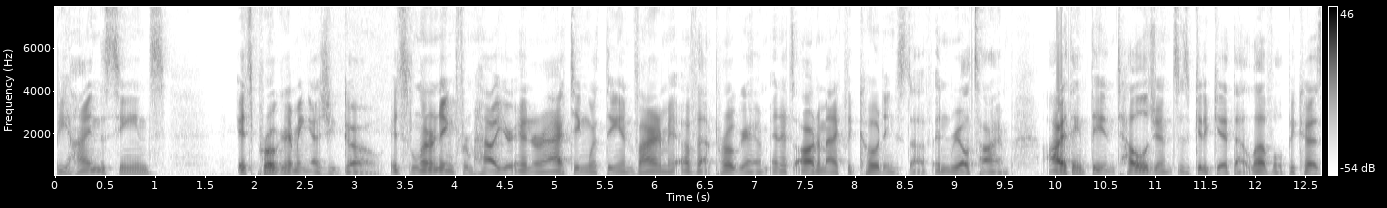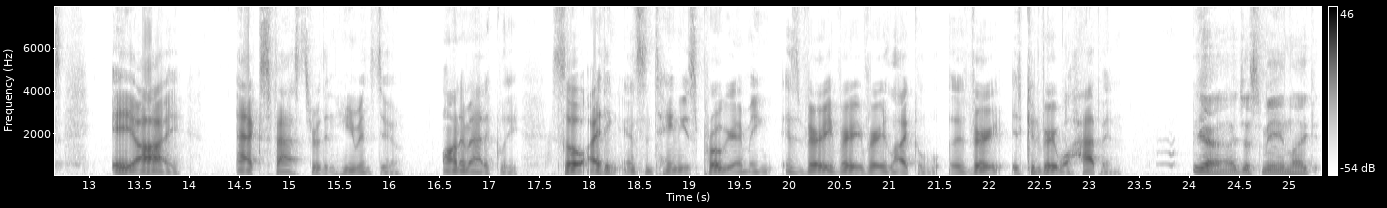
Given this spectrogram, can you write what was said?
behind the scenes. It's programming as you go. It's learning from how you're interacting with the environment of that program, and it's automatically coding stuff in real time. I think the intelligence is going to get that level because AI acts faster than humans do automatically. So I think instantaneous programming is very, very, very likable. Uh, very, it could very well happen. Yeah, I just mean like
